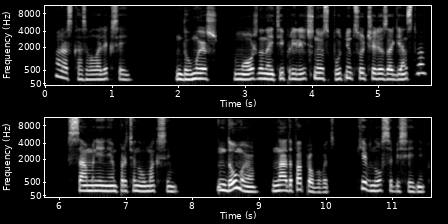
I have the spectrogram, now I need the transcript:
— рассказывал Алексей. «Думаешь, можно найти приличную спутницу через агентство?» — с сомнением протянул Максим. «Думаю, надо попробовать», — кивнул собеседник.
